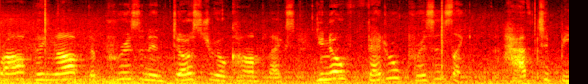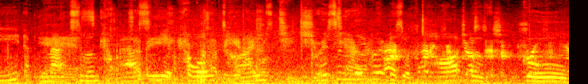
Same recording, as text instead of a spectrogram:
propping up the prison industrial complex. You know, federal prisons, like, have to be at maximum capacity at all times. Prison labor is a pot of gold.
